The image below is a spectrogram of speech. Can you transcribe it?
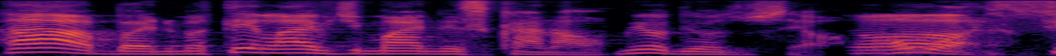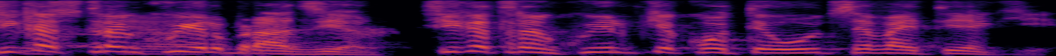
Ah, Bani, mas tem live demais nesse canal. Meu Deus do céu. Nossa Vambora. Fica senhora. tranquilo, Brasil. Fica tranquilo, porque conteúdo você vai ter aqui.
